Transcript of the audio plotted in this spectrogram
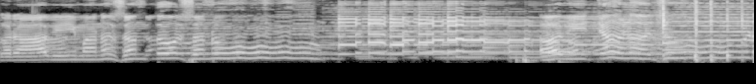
કરાવી મન સંતોષનું. અવિચળ છૂડ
